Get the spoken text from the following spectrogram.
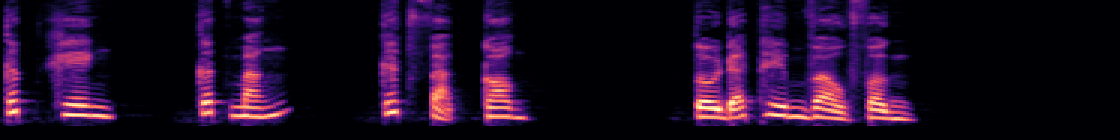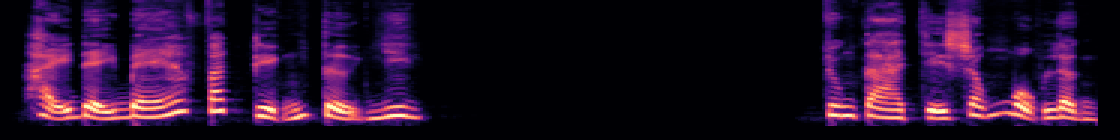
cách khen, cách mắng, cách phạt con, tôi đã thêm vào phần hãy để bé phát triển tự nhiên chúng ta chỉ sống một lần,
